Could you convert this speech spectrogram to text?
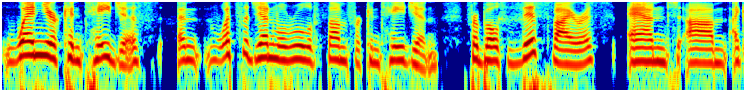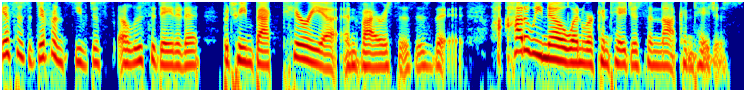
when you're contagious, and what's the general rule of thumb for contagion for both this virus and um, I guess there's a difference. You've just elucidated it between bacteria and viruses. Is the how do we know when we're contagious and not contagious?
